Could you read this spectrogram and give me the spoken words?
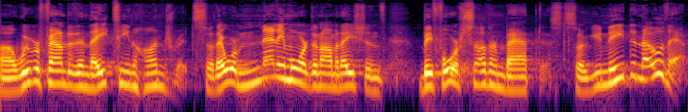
Uh, we were founded in the 1800s, so there were many more denominations before Southern Baptists. So you need to know that.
